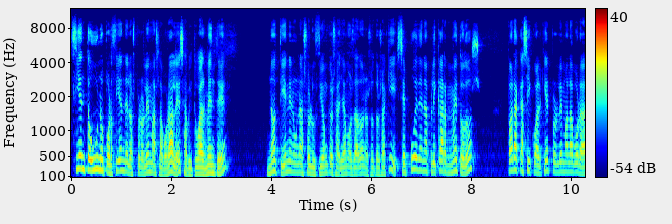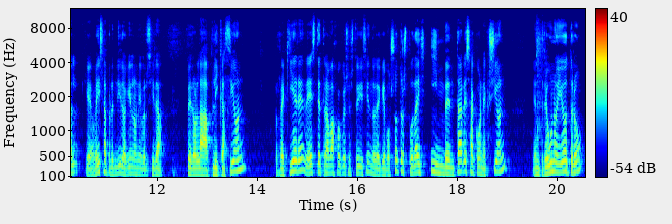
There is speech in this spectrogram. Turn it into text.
101% de los problemas laborales, habitualmente, no tienen una solución que os hayamos dado nosotros aquí. Se pueden aplicar métodos para casi cualquier problema laboral que habéis aprendido aquí en la universidad, pero la aplicación requiere de este trabajo que os estoy diciendo, de que vosotros podáis inventar esa conexión entre uno y otro,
